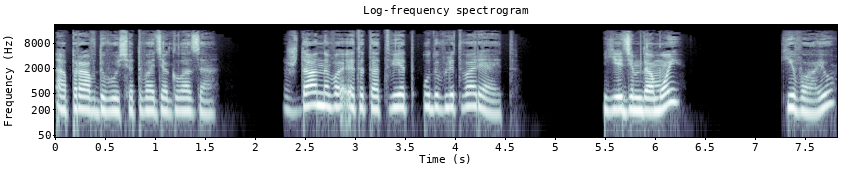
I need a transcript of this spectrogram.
Оправдываюсь, отводя глаза. Жданова этот ответ удовлетворяет. «Едем домой?» Киваю.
